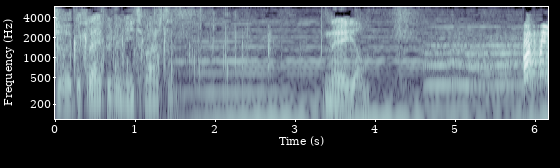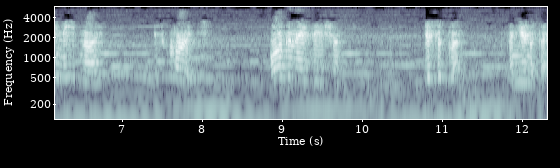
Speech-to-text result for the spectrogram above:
Ze begrijpen u niet, Maarten. Nee, Jan. What we need now is courage, organization, discipline, and unity.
